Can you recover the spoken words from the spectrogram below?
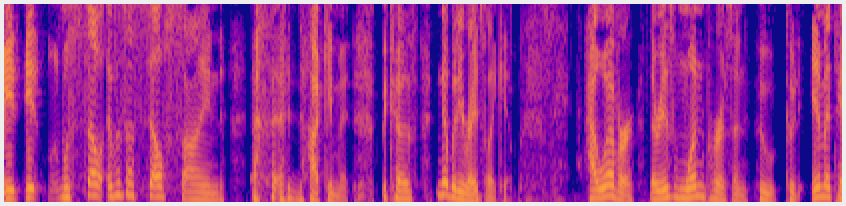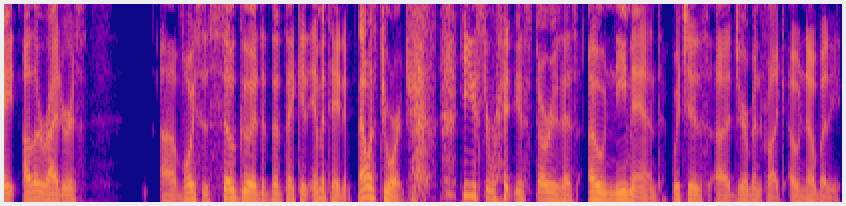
it it was self it was a self signed document because nobody writes like him. However, there is one person who could imitate other writers' uh, voices so good that they could imitate him. That was George. he used to write these stories as "Oh Niemand," which is uh, German for like "Oh Nobody,"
